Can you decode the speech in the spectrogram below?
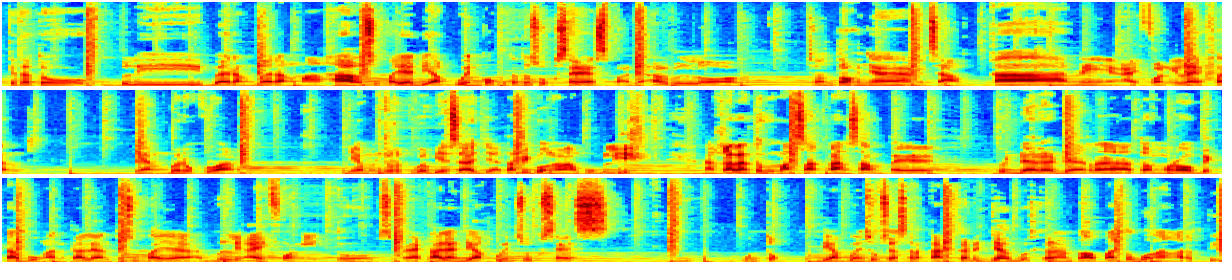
kita tuh beli barang-barang mahal supaya diakuin kok kita tuh sukses padahal belum. Contohnya misalkan nih iPhone 11 yang baru keluar yang menurut gue biasa aja tapi gue nggak mampu beli. Nah kalian tuh memaksakan sampai berdarah-darah atau merobek tabungan kalian tuh supaya beli iPhone itu supaya kalian diakuin sukses untuk diakuin sukses rekan kerja bos kalian atau apa tuh gue nggak ngerti.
